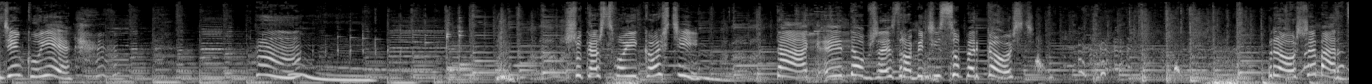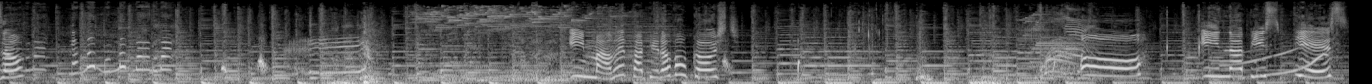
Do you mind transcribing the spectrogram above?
Dziękuję. Hmm. Szukasz swojej kości? Tak, y, dobrze, zrobię ci super kość. Proszę bardzo. I mamy papierową kość. O! I napis pies.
